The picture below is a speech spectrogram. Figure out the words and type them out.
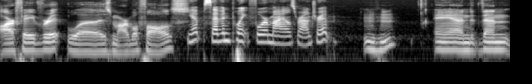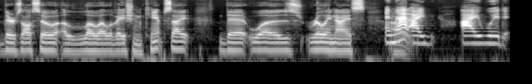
our favorite was Marble Falls. Yep, 7.4 miles round trip. Mm-hmm. And then there's also a low elevation campsite that was really nice. And that I I would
